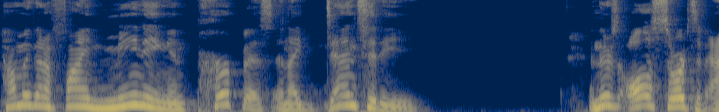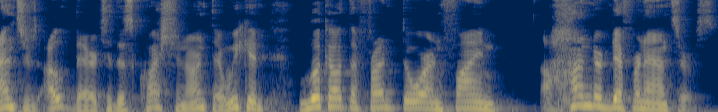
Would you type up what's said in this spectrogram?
How am I going to find meaning and purpose and identity? And there's all sorts of answers out there to this question, aren't there? We could look out the front door and find a hundred different answers.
